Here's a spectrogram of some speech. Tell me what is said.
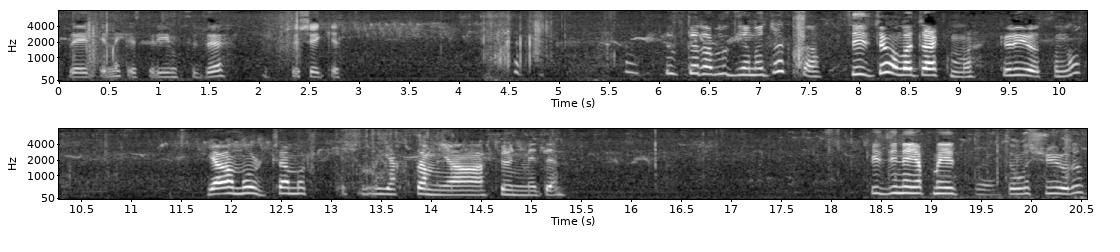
güzelliğini göstereyim size. Şu şekil. Izgaramız yanacak da sizce olacak mı? Görüyorsunuz. Yağmur, çamur. Şunu yaksam ya sönmeden. Biz yine yapmaya çalışıyoruz.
